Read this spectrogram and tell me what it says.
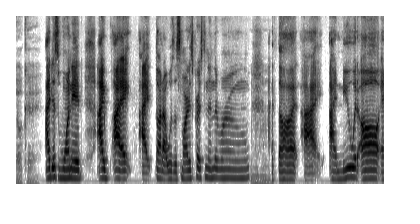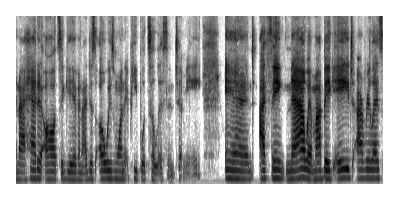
Okay. I just wanted I I I thought I was the smartest person in the room. Mm-hmm. I thought I I knew it all and I had it all to give and I just always wanted people to listen to me. And I think now at my big age I realize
